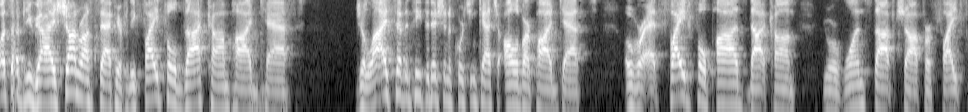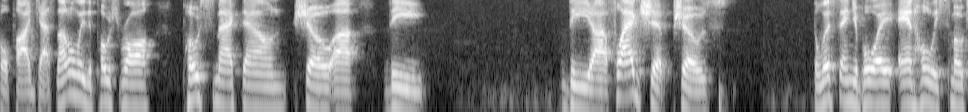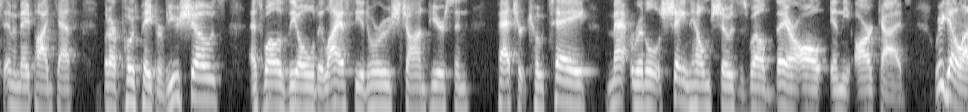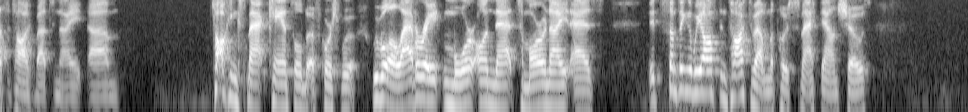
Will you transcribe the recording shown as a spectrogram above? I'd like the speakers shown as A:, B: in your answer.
A: What's up, you guys? Sean Ross Sapp here for the Fightful.com podcast. July 17th edition. Of course, you can catch all of our podcasts over at FightfulPods.com, your one stop shop for Fightful podcasts. Not only the post Raw, post SmackDown show, uh, the the uh, flagship shows, the list and your boy and Holy Smokes MMA podcast, but our post pay per view shows, as well as the old Elias Theodorou, Sean Pearson, Patrick Cote, Matt Riddle, Shane Helm shows as well. They are all in the archives. We got a lot to talk about tonight. Um, Talking Smack canceled. Of course, we, we will elaborate more on that tomorrow night as it's something that we often talked about on the post SmackDown shows.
